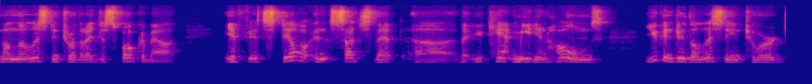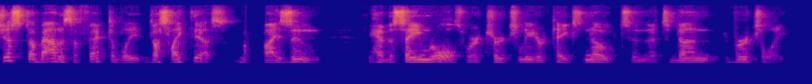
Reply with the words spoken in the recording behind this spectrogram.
on the listening tour that I just spoke about, if it's still in such that, uh, that you can't meet in homes, you can do the listening tour just about as effectively, just like this, by Zoom. Have the same roles where a church leader takes notes and it's done virtually.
